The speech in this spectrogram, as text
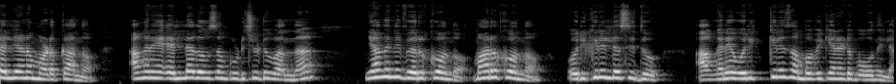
കല്യാണം മുടക്കാമെന്നോ? അങ്ങനെ എല്ലാ ദിവസവും കുടിച്ചിട്ട് വന്ന് ഞാൻ നിന്നെ വെറുക്കുമെന്നോ? മറക്കുമെന്നോ? ഒരിക്കലില്ല സിദ്ധു. അങ്ങനെ ഒരിക്കലും സംഭവിക്കാനായിട്ട് പോകുന്നില്ല.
